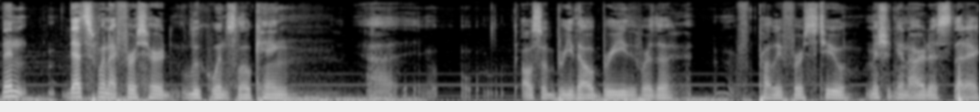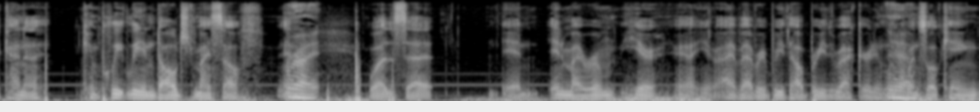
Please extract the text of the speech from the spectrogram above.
then that's when I first heard Luke Winslow King. Uh, also, Breathe Owl Breathe were the probably first two Michigan artists that I kind of completely indulged myself in Right. was uh, in in my room here. Uh, you know, I have every Breathe Owl Breathe record and Luke Yeah. Winslow King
